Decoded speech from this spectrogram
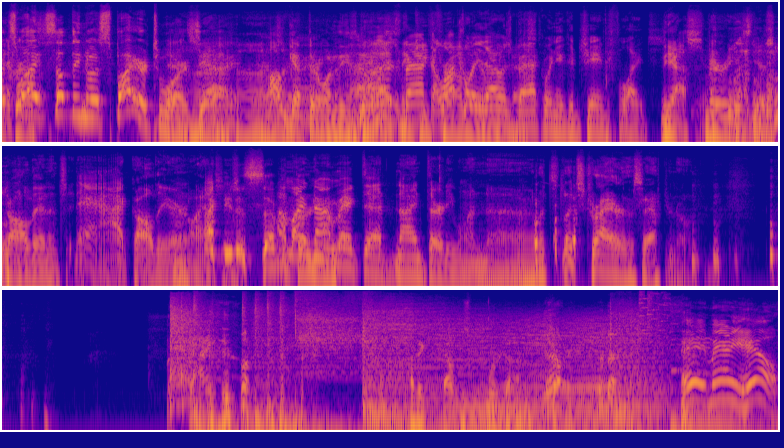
that's why it's something to aspire towards. Yeah, I'll get there one of these I That days. was back. Luckily, that was back when you could change flights. Yes, very I easy. just called in and said, "Yeah, I called the airline. I need a seven. I might not make that nine thirty one. Uh, let's let's try her this afternoon." I think that was we're done. sorry we're done Hey, Manny Hill.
